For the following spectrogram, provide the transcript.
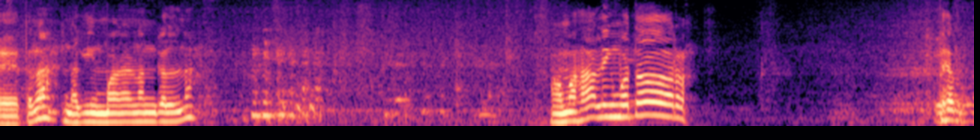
eto na naging manananggal na mamahaling motor Ter-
